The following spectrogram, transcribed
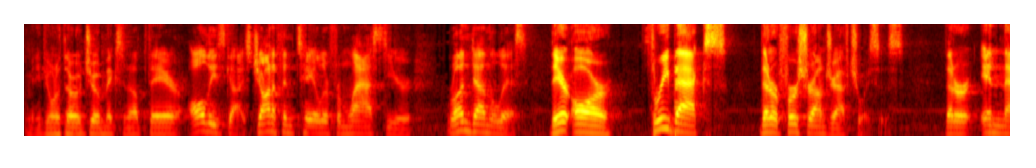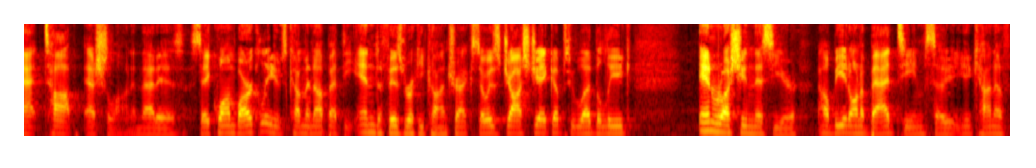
I mean, if you want to throw Joe Mixon up there, all these guys, Jonathan Taylor from last year, run down the list. There are three backs that are first round draft choices that are in that top echelon, and that is Saquon Barkley, who's coming up at the end of his rookie contract. So is Josh Jacobs, who led the league in rushing this year, albeit on a bad team. So you kind of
